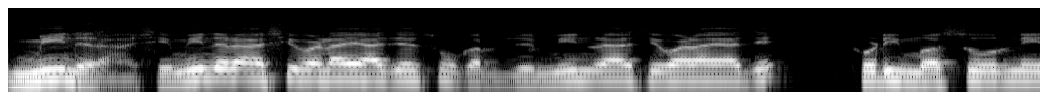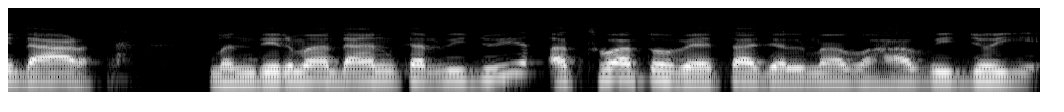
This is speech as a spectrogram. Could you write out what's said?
મીન રાશિ. મીન રાશિવાળાએ આજે શું કરવું જોઈએ? મીન રાશિવાળાએ આજે થોડી મસૂરની દાળ મંદિરમાં દાન કરવી જોઈએ અથવા તો વહેતા જલમાં વહાવવી જોઈએ.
